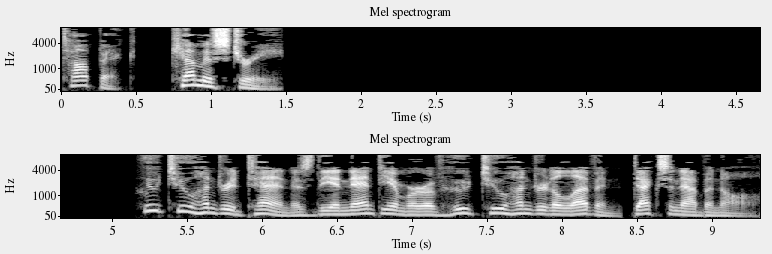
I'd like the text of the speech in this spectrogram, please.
Topic: Chemistry HU-210 is the enantiomer of HU-211 dexanabinol.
